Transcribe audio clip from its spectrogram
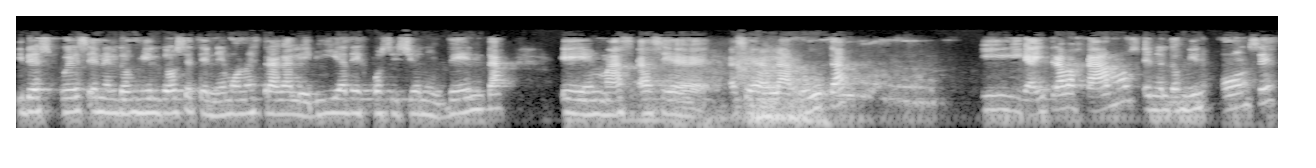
y después en el 2012 tenemos nuestra galería de exposición y venta eh, más hacia, hacia la ruta y ahí trabajamos. En el 2011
